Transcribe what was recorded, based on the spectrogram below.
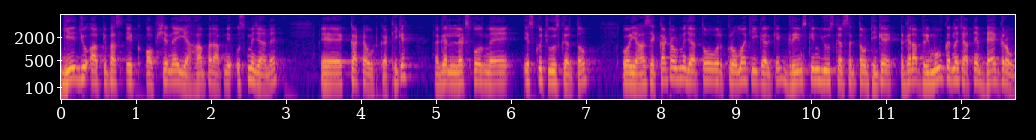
ये जो आपके पास एक ऑप्शन है, यहाँ पर आपने उसमें जाना है कट आउट का, ठीक है? अगर लेट्स सपोज़ मैं इसको चूज़ करता हूँ और यहाँ से कट आउट में जाता हूँ और क्रोमा की करके ग्रीन स्क्रीन यूज़ कर सकता हूँ, ठीक है? अगर आप रिमूव करना चाहते हैं बैकग्राउंड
